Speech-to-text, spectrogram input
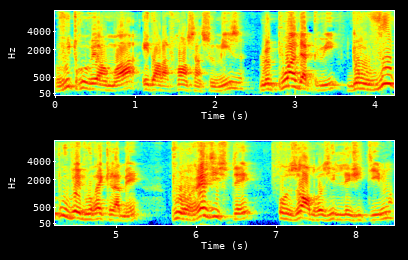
vous trouvez en moi et dans la France insoumise le point d'appui dont vous pouvez vous réclamer pour résister aux ordres illégitimes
